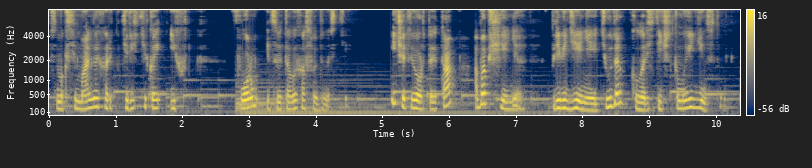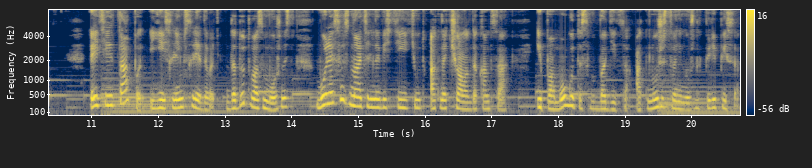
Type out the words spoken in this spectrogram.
с максимальной характеристикой их форм и цветовых особенностей. И четвертый этап – обобщение, приведение этюда к колористическому единству. Эти этапы, если им следовать, дадут возможность более сознательно вести этюд от начала до конца – и помогут освободиться от множества ненужных переписок.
